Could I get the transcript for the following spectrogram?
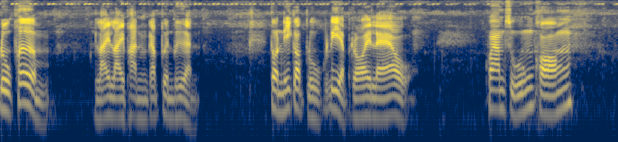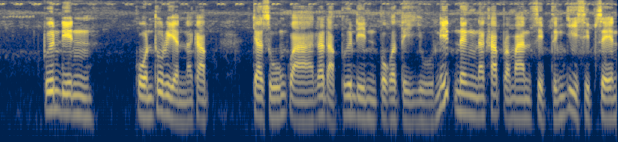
ปลูกเพิ่มหลายๆพันครับเพื่อนๆต้นนี้ก็ปลูกเรียบร้อยแล้ว ความสูงของพื้นดินโคนทุเรียนนะครับ จะสูงกว่าระดับพื้นดินปกติอยู่นิดนึงนะครับ ประมาณ 10-20 เซน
